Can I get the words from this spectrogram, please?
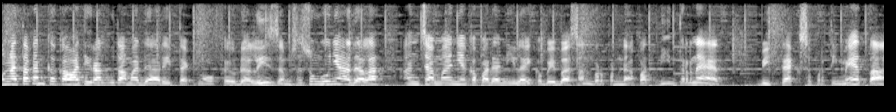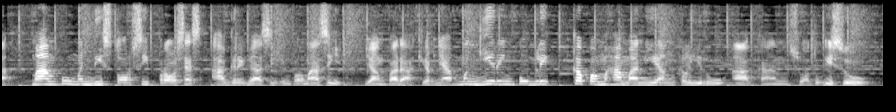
mengatakan kekhawatiran utama dari Techno-Feudalism sesungguhnya adalah ancamannya kepada nilai kebebasan berpendapat di internet. Big Tech seperti Meta mampu mendistorsi proses agregasi informasi yang pada akhirnya menggiring publik ke pemahaman yang keliru akan suatu isu.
